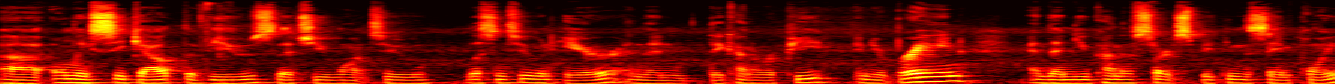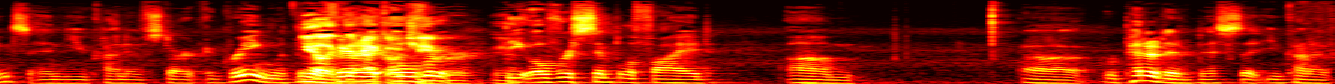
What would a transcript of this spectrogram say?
uh, only seek out the views that you want to listen to and hear, and then they kind of repeat in your brain. And then you kind of start speaking the same points, and you kind of start agreeing with the Yeah, like the very echo over, yeah. the oversimplified um, uh, repetitiveness that you kind of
